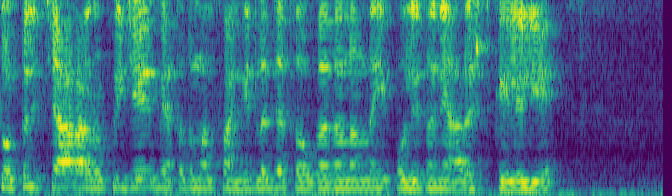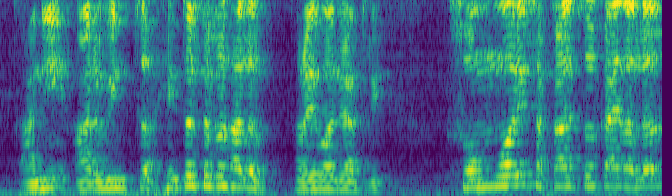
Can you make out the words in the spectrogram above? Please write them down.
टोटल चार आरोपी जे मी आता तुम्हाला सांगितलं त्या चौघा जणांनाही पोलिसांनी अरेस्ट केलेली आहे. आणि अरविंदचं हे तर सगळं झालं रविवारी रात्री. सोमवारी सकाळचं काय झालं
